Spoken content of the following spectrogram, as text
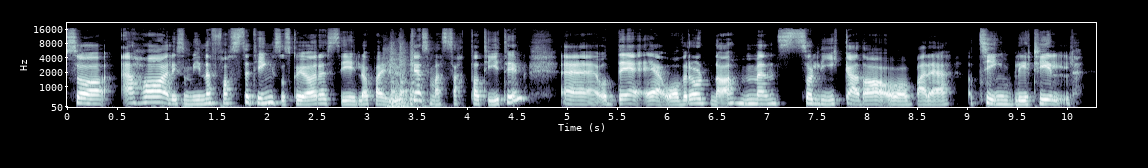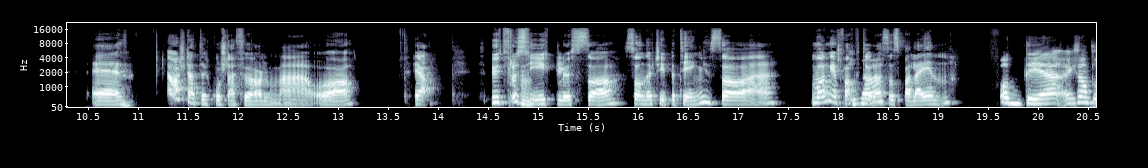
Så jeg har liksom mine faste ting som skal gjøres i løpet av ei uke, som jeg setter tid til, eh, og det er overordna. Men så liker jeg da å bare at ting blir til alt etter hvordan jeg føler meg, og ja ut fra mm. syklus og sånne type ting. Så eh, mange faktorer ja. som spiller inn. Og det, og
